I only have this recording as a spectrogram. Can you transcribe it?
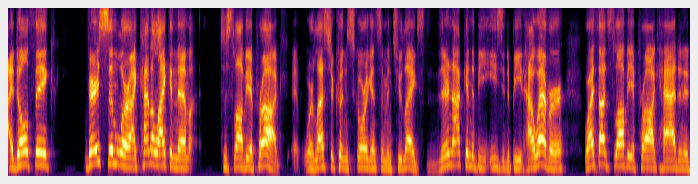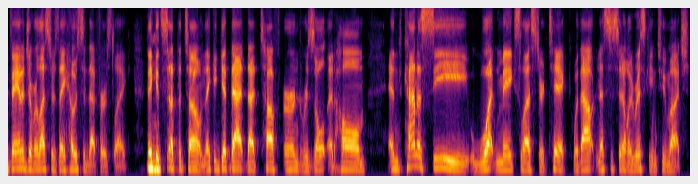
I don't think very similar. I kind of liken them to Slavia Prague, where Leicester couldn't score against them in two legs. They're not going to be easy to beat. However, where I thought Slavia Prague had an advantage over Leicester is they hosted that first leg. They mm-hmm. could set the tone. They could get that that tough earned result at home and kind of see what makes Leicester tick without necessarily risking too much.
